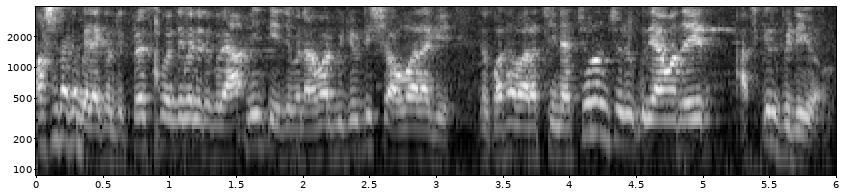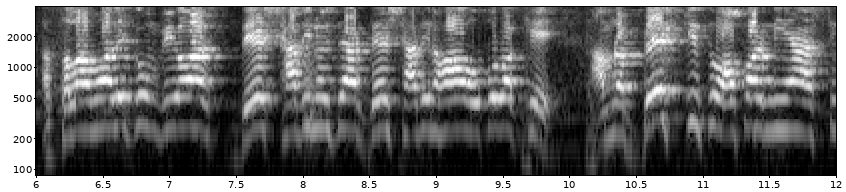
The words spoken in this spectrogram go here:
পাশে থাকা বেল আইকনটি প্রেস করে দেবেন। এতে করে আপনি পেয়ে যাবেন আমার ভিডিওটি সবার আগে। তো কথা বাড়াচ্ছি না। চলুন শুরু করি আমাদের আজকের ভিডিও আসসালামু আলাইকুম ভিউয়ার্স দেশ স্বাধীন হয়েছে আর দেশ স্বাধীন হওয়া উপলক্ষে আমরা বেশ কিছু অফার নিয়ে আসছি।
